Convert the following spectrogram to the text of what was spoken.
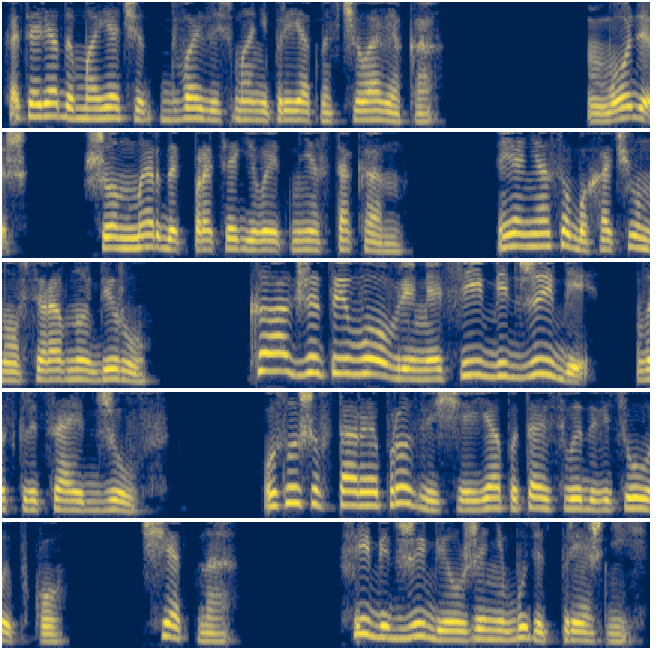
хотя рядом маячат два весьма неприятных человека. «Будешь?» Шон Мердок протягивает мне стакан. Я не особо хочу, но все равно беру. «Как же ты вовремя, Фиби Джиби!» — восклицает Джулс. Услышав старое прозвище, я пытаюсь выдавить улыбку. Тщетно. Фиби Джиби уже не будет прежней.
